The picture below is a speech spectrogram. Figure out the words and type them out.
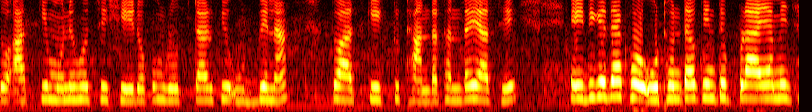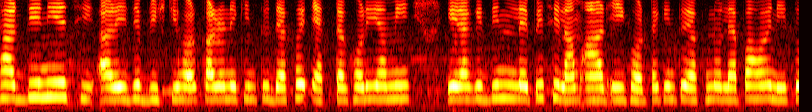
তো আজকে মনে হচ্ছে সেই রকম রোদটা আর কি উঠবে না। তো আজকে একটু ঠান্ডা ঠান্ডাই আছে। এইদিকে দেখো, উঠোনটাও কিন্তু প্রায় আমি ঝাড় দিয়ে নিয়েছি। আর এই যে বৃষ্টি হওয়ার কারণে কিন্তু দেখো, একটা ঘরেই আমি এর আগের দিন লেপেছিলাম। আর এই ঘরটা কিন্তু এখনও লেপা হয়নি, তো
